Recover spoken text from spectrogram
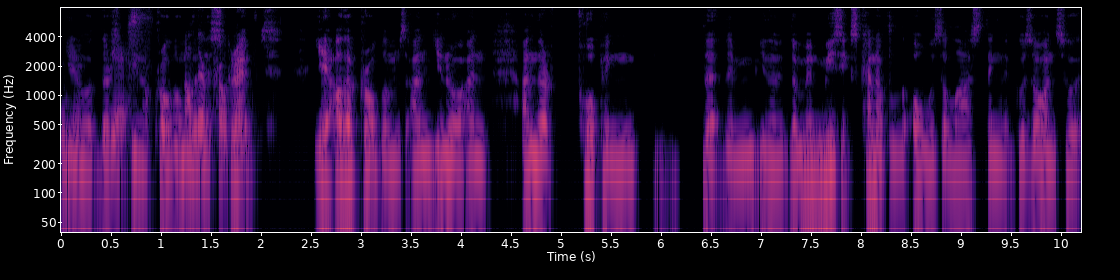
You mm-hmm. know, there's yes. been a problem Other with the problems. script yeah other problems and you know and and they're hoping that the you know the music's kind of always the last thing that goes on so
